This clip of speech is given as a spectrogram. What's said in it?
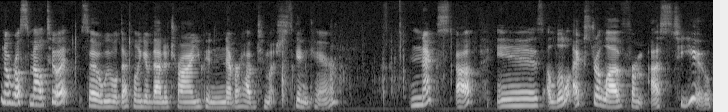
No real smell to it, so we will definitely give that a try. You can never have too much skincare. Next up is a little extra love from us to you.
